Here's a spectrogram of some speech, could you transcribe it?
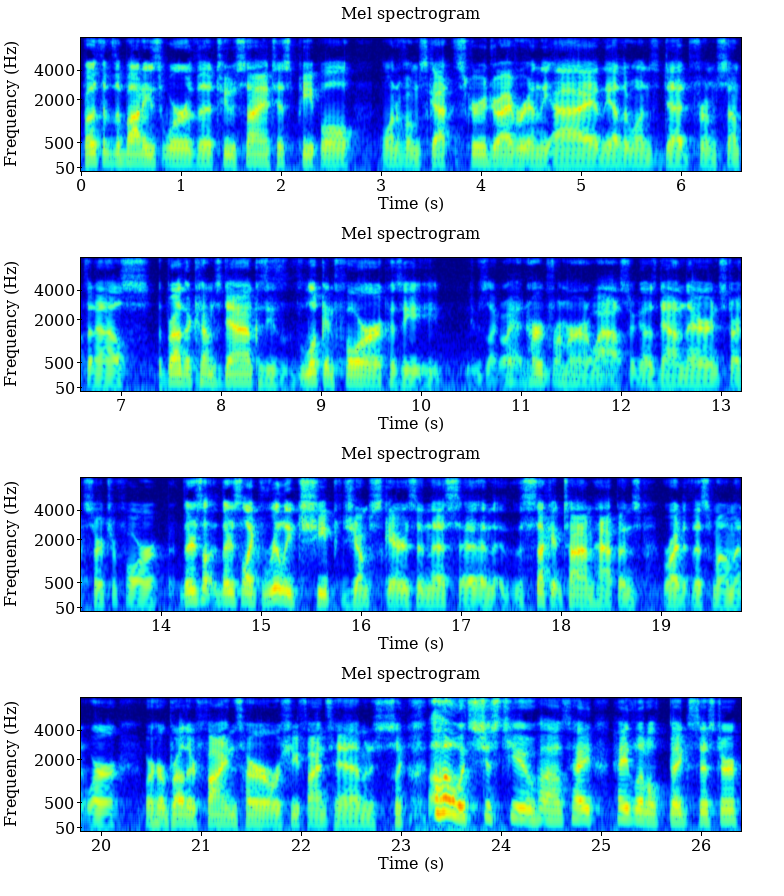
Both of the bodies were the two scientist people one of them's got the screwdriver in the eye, and the other one's dead from something else. The brother comes down because he's looking for her because he, he he was like, oh, I hadn't heard from her in a while, so he goes down there and starts searching for her. There's there's like really cheap jump scares in this, and the second time happens right at this moment where where her brother finds her or she finds him, and it's just like, oh, it's just you. Oh, hey, hey, little big sister.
